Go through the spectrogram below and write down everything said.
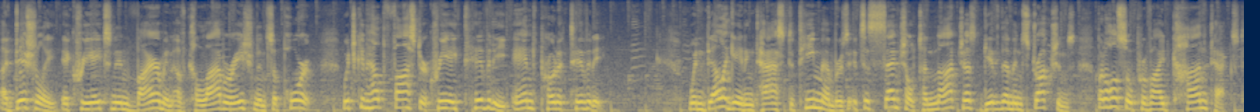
Additionally, it creates an environment of collaboration and support, which can help foster creativity and productivity. When delegating tasks to team members, it's essential to not just give them instructions, but also provide context.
